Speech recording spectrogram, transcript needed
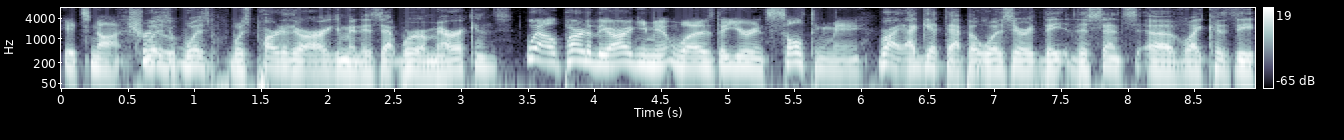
It's not true. Was was was part of their argument is that we're Americans? well, part of the argument was that you're insulting me. Right, I get that, but was there the the sense of like because the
